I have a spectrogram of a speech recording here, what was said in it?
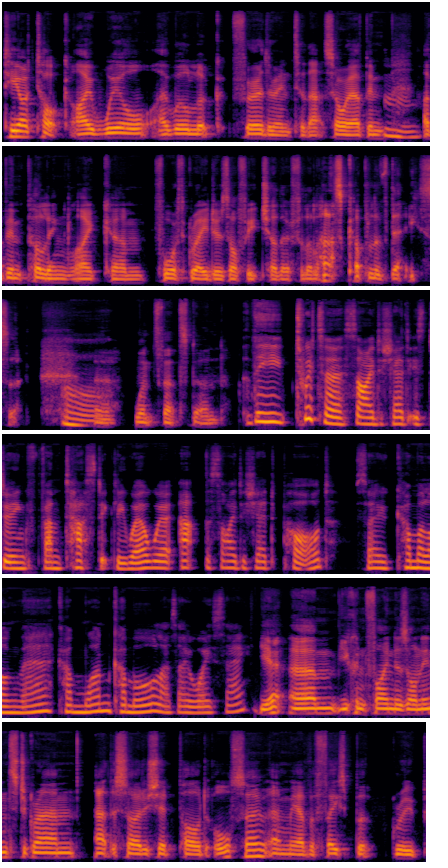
TR Talk, I will I will look further into that. Sorry, I've been mm. I've been pulling like um, fourth graders off each other for the last couple of days. So Oh. uh, once that's done, The Twitter Cider Shed is doing fantastically well. We're at the Cider Shed Pod. So come along there. Come one, come all, as I always say. yeah, um, you can find us on Instagram at the Cider Shed Pod also, and we have a Facebook group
